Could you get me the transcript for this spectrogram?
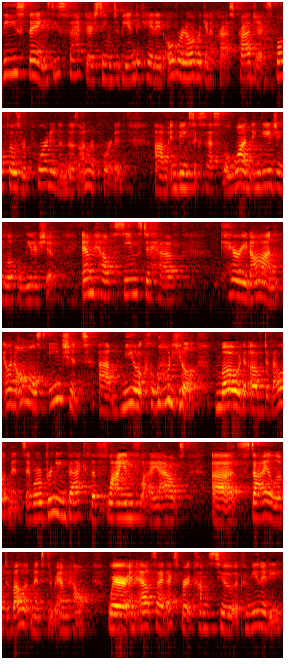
these things, these factors seem to be indicated over and over again across projects, both those reported and those unreported, um, in being successful. One, engaging local leadership. mHealth seems to have carried on an almost ancient um, neo-colonial mode of development, and we're bringing back the fly-in, fly-out uh, style of development through mHealth, where an outside expert comes to a community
